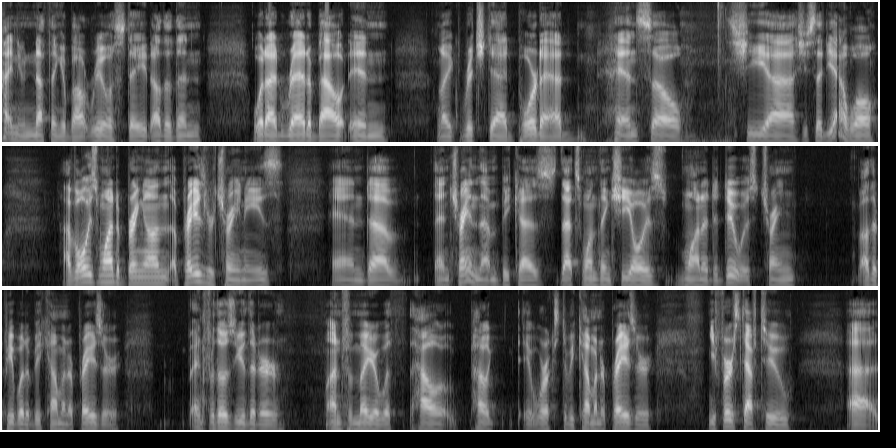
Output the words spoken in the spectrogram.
I knew nothing about real estate other than what I'd read about in like Rich Dad Poor Dad, and so she uh, she said, yeah, well, I've always wanted to bring on appraiser trainees and uh, and train them because that's one thing she always wanted to do was train other people to become an appraiser and for those of you that are unfamiliar with how how it works to become an appraiser, you first have to uh,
